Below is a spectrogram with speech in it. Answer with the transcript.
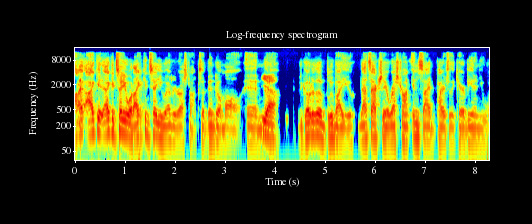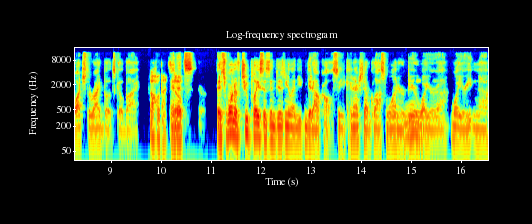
I, I could I could tell you what I can tell you every restaurant because I've been to them all. And Yeah. uh, you go to the Blue Bayou. That's actually a restaurant inside Pirates of the Caribbean, and you watch the ride boats go by. Oh, that's And dope. it's it's one of two places in Disneyland you can get alcohol, so you can actually have a glass of wine or a beer Mm. while you're uh, while you're eating uh,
